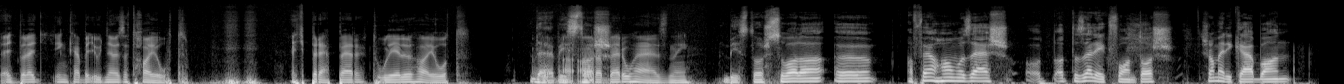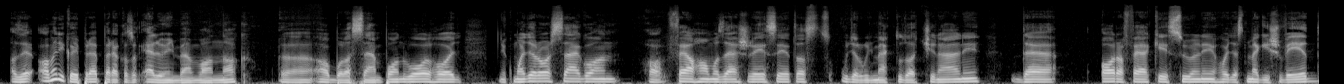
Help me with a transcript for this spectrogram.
egyből egy, inkább egy úgynevezett hajót. Egy prepper túlélő hajót. De biztos. Arra beruházni. Biztos. Szóval a, a felhalmozás ott, ott az elég fontos, és Amerikában azért amerikai prepperek azok előnyben vannak abból a szempontból, hogy mondjuk Magyarországon a felhalmozás részét azt ugyanúgy meg tudod csinálni, de arra felkészülni, hogy ezt meg is védd,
